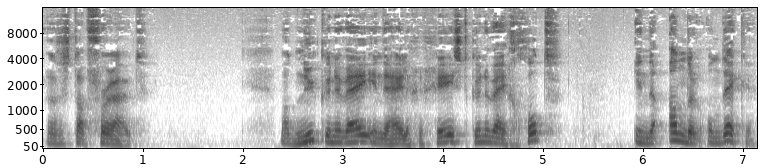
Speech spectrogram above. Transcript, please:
dat is een stap vooruit. Want nu kunnen wij in de Heilige Geest, kunnen wij God in de ander ontdekken.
